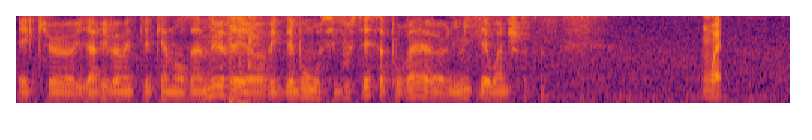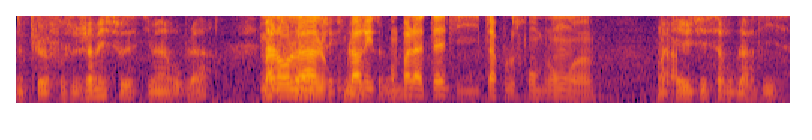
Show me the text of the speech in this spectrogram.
et qu'il arrive à mettre quelqu'un dans un mur et avec des bombes aussi boostées, ça pourrait limite les one shot. Hein. Ouais. Donc, faut jamais sous-estimer un roublard. Mais alors là, le roublard il se prend pas la tête, il tape le tromblon. Ouais, et il utilise sa roublardise.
